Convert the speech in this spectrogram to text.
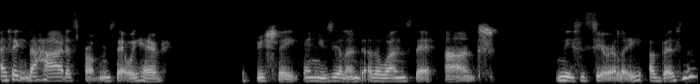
I think the hardest problems that we have especially in New Zealand, are the ones that aren't necessarily a business.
